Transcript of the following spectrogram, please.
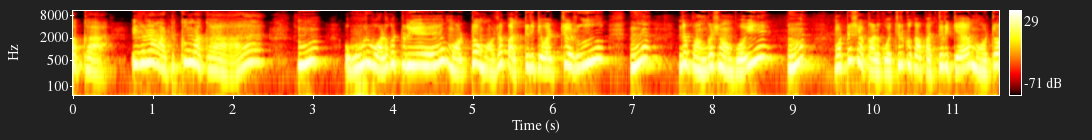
அக்கா இதெல்லாம் அடுக்குமாக்கா? ம் ஊர் உலகத்துலேயே மொட்டை மொட்டை பத்திரிக்கை வச்சது. ம் இந்த பங்கஷம் போய் ம் மொட்டை சாக்காளுக்கு வச்சிருக்கக்கா பத்திரிக்கை மொட்டை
